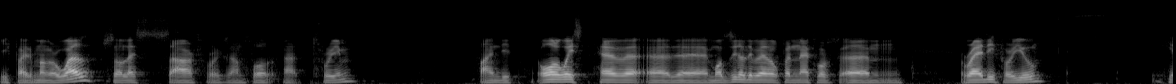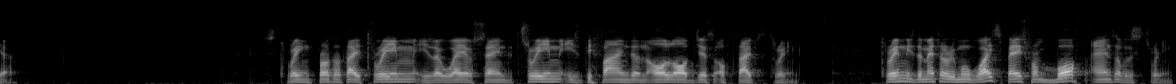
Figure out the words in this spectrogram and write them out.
if I remember well. So let's start, for example, at trim find it always have uh, uh, the Mozilla Developer Network um, ready for you. Here. String prototype trim is a way of saying the trim is defined on all objects of type string. Trim is the method to remove white space from both ends of the string.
